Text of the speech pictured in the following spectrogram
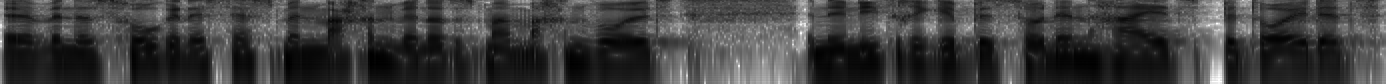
äh, wenn das Hogan Assessment machen wenn ihr das mal machen wollt. Eine niedrige Besonnenheit bedeutet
